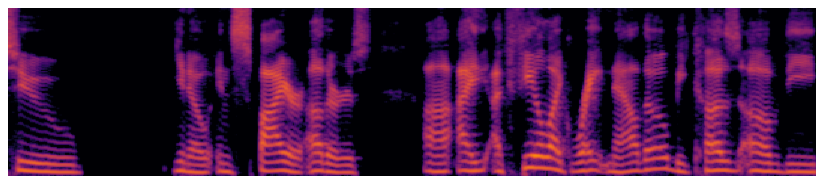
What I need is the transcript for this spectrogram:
to, you know, inspire others. Uh, I I feel like right now though, because of the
